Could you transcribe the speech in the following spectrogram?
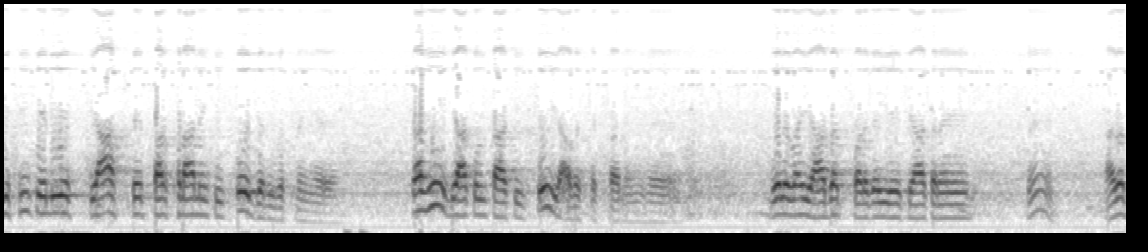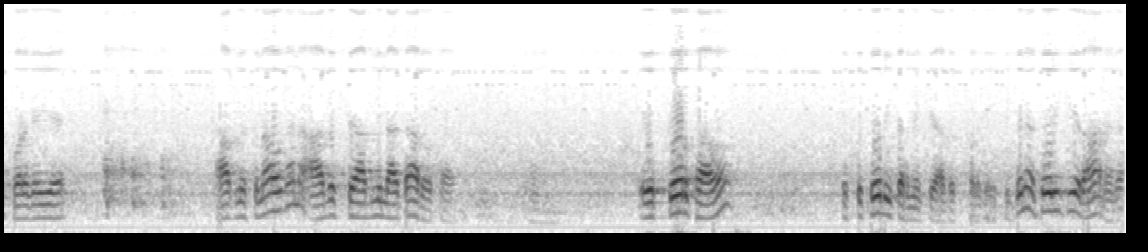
किसी के लिए प्यास से तड़फड़ाने की कोई ज़रूरत नहीं है। कहीं व्याकुलता की कोई आवश्यकता नहीं है। बोले, भाई, आदत पड़ गई है, क्या करें? है? आदत पड़ गई है। आपने सुना होगा ना, आदत से आदमी लाचार होता है। एक चोर था हो उसको चोरी करने की आदत पड़ गई थी। बिना चोरी किए रहा ना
